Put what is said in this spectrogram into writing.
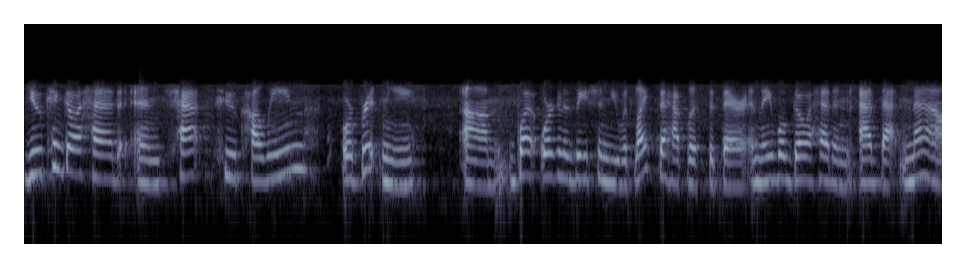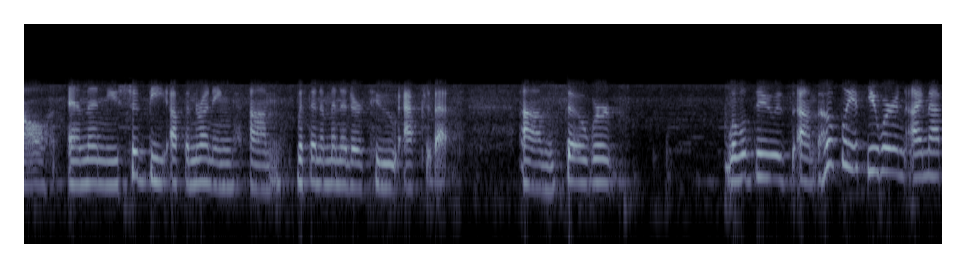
you can go ahead and chat to Colleen or Brittany um, what organization you would like to have listed there, and they will go ahead and add that now, and then you should be up and running um, within a minute or two after that. Um, so we're, what we'll do is, um, hopefully if you were in IMAP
